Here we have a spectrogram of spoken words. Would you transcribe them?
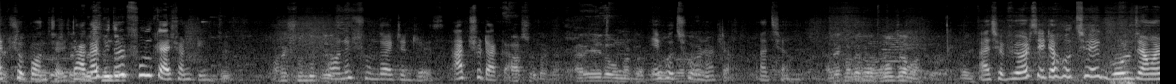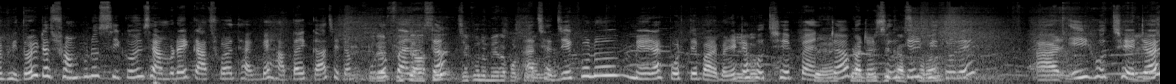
একশো পঞ্চাশ। ঢাকার ভিতরে ফুল ক্যাশ অন কিন্তু। অনেক সুন্দর ড্রেস অনেক সুন্দর একটা ড্রেস আটশো টাকা। 800 টাকা। আর এই হচ্ছে ওনাটা। আচ্ছা। আর এখন দেখো গোল জামা। আচ্ছা ভিউয়ার্স এটা হচ্ছে গোল জামার ভিতর। এটা সম্পূর্ণ সিকোয়েন্স এমব্রয়ডারি কাজ করা থাকবে হাতায় কাজ এটা পুরো পড়তে আচ্ছা যে কোনো মেয়েরা পড়তে পারবেন। এটা হচ্ছে প্যান্টটা বাটার সিল্কের ভিতরে। আর এই হচ্ছে এটার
